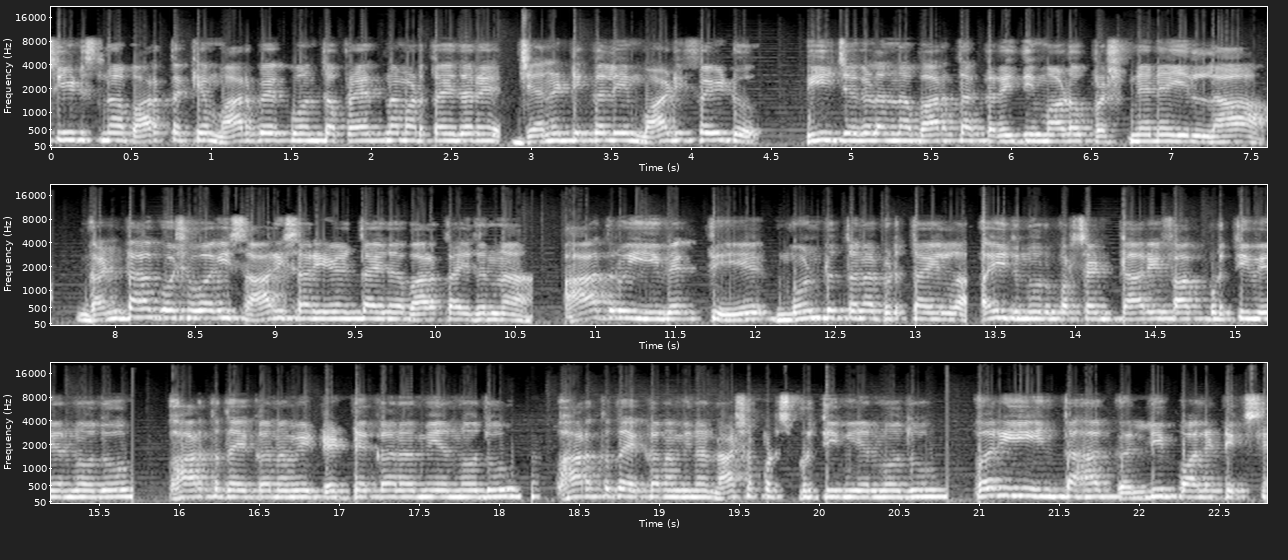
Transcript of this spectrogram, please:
ಸೀಡ್ಸ್ನ ಭಾರತಕ್ಕೆ ಮಾರಬೇಕು ಅಂತ ಪ್ರಯತ್ನ ಮಾಡ್ತಾ ಇದ್ದಾರೆ. ಜೆನೆಟಿಕಲಿ ಮಾಡಿಫೈಡ್ ಬೀಜಗಳನ್ನ ಭಾರತ ಖರೀದಿ ಮಾಡೋ ಪ್ರಶ್ನೆನೇ ಇಲ್ಲ. ಘಂಟಾಘೋಷವಾಗಿ ಸಾರಿ ಸಾರಿ ಹೇಳ್ತಾ ಇದೆ ಭಾರತ ಇದನ್ನ. ಆದ್ರೂ ಈ ವ್ಯಕ್ತಿ ಮೊಂಡುತನ ಬಿಡ್ತಾ ಇಲ್ಲ. ಐದು ನೂರು ಪರ್ಸೆಂಟ್ ಟಾರಿಫ್ ಹಾಕ್ಬಿಡ್ತೀವಿ ಅನ್ನೋದು, ಭಾರತದ ಎಕಾನಮಿ ಡೆಡ್ ಎಕಾನಮಿ ಅನ್ನೋದು, ಭಾರತದ ಎಕಾನಮಿನ ನಾಶಪಡಿಸ್ಬಿಡ್ತೀವಿ ಅನ್ನೋದು, ಬರೀ ಇಂತಹ ಗಲ್ಲಿ ಪಾಲಿಟಿಕ್ಸ್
